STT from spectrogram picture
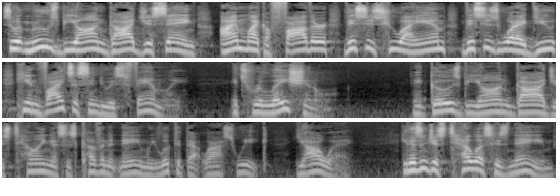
So it moves beyond God just saying, I'm like a father. This is who I am. This is what I do. He invites us into his family. It's relational. And it goes beyond God just telling us his covenant name. We looked at that last week Yahweh. He doesn't just tell us his name.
